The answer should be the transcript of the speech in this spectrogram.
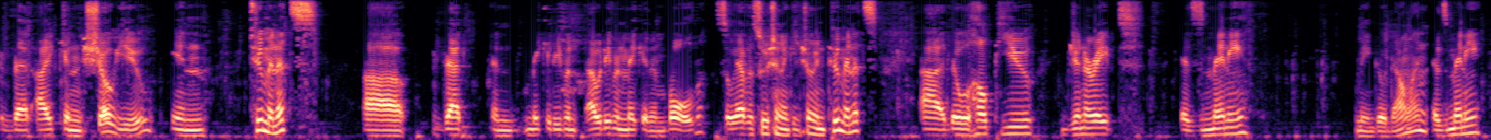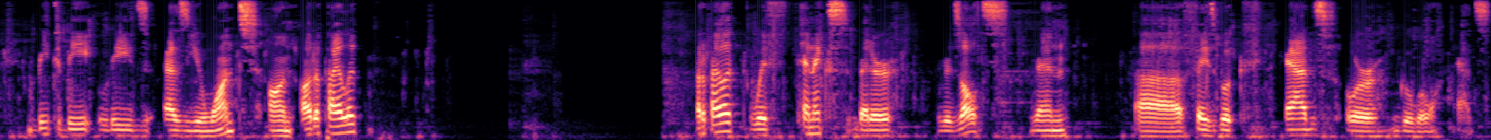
that I can show you in two minutes uh, that and make it even, I would even make it in bold. So we have a solution I can show you in two minutes uh, that will help you generate as many, let me go downline, as many B2B leads as you want on autopilot. Autopilot with 10x better results than uh, Facebook ads or Google ads.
